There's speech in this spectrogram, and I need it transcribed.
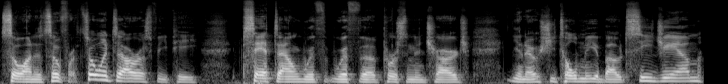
so on and so forth. So I went to RSVP, sat down with, with the person in charge. You know, she told me about CJAM,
